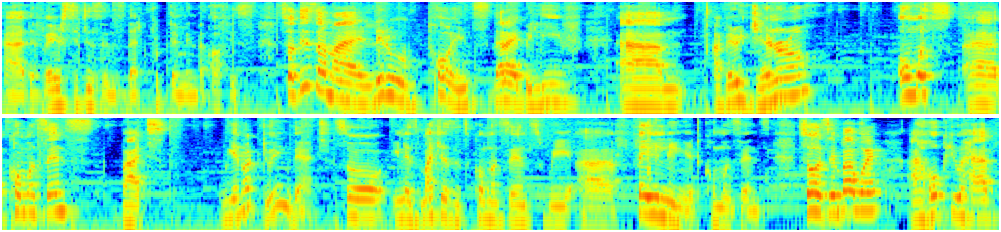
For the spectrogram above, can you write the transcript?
uh, the very citizens that put them in the office. So these are my little points that I believe um, are very general, almost uh, common sense, but we are not doing that. So, in as much as it's common sense, we are failing at common sense. So, Zimbabwe, I hope you have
